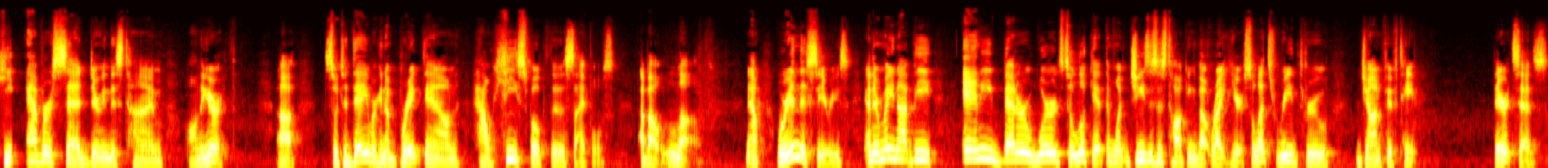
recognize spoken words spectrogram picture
he ever said during this time on the earth. Uh, so today we're going to break down how he spoke to the disciples about love. Now, we're in this series, and there may not be any better words to look at than what Jesus is talking about right here. So let's read through John 15. There it says,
